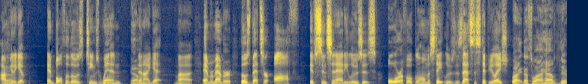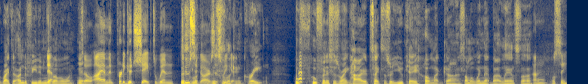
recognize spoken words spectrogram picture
I'm Yeah. going to get, and both of those teams win, Yeah. then I get. Uh, and remember, those bets are off if Cincinnati loses or if Oklahoma State loses. That's the stipulation. right, that's why I have the right there undefeated and Yep. twelve and one. Yeah. So I am in pretty good shape to win this two is looking, cigars this this, is weekend. looking great. Who who finishes ranked higher, Texas or UK? Oh my gosh, I'm gonna win that by a landslide. All right, we'll see.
